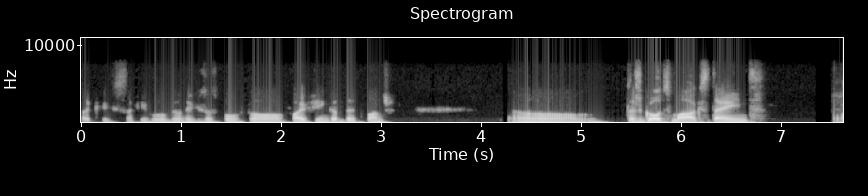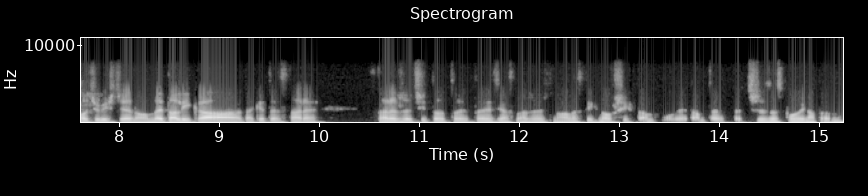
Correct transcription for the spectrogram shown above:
takich, z takich ulubionych zespołów to Five Finger Death Punch, e, też Godsmack, Stained, oczywiście no Metallica, takie te stare, stare rzeczy, to, to, to jest jasna rzecz, no ale z tych nowszych tam mówię, tam te, te trzy zespoły na pewno.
